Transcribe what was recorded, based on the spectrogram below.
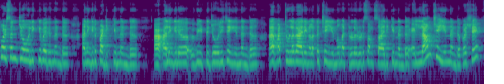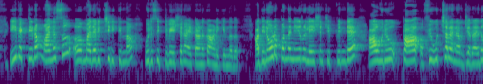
പേഴ്സൺ ജോലിക്ക് വരുന്നുണ്ട് അല്ലെങ്കിൽ പഠിക്കുന്നുണ്ട് അല്ലെങ്കിൽ വീട്ടുജോലി ചെയ്യുന്നുണ്ട് മറ്റുള്ള കാര്യങ്ങളൊക്കെ ചെയ്യുന്നു മറ്റുള്ളവരോട് സംസാരിക്കുന്നുണ്ട് എല്ലാം ചെയ്യുന്നുണ്ട്. പക്ഷേ ഈ വ്യക്തിയുടെ മനസ്സ് മരവിച്ചിരിക്കുന്ന ഒരു സിറ്റുവേഷൻ ആയിട്ടാണ് കാണിക്കുന്നത്. അതിനോടൊപ്പം തന്നെ ഈ റിലേഷൻഷിപ്പിന്റെ ആ ഒരു ഫ്യൂച്ചർ എനർജി അതായത്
